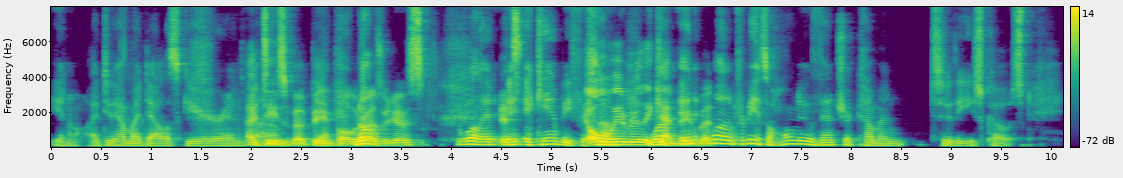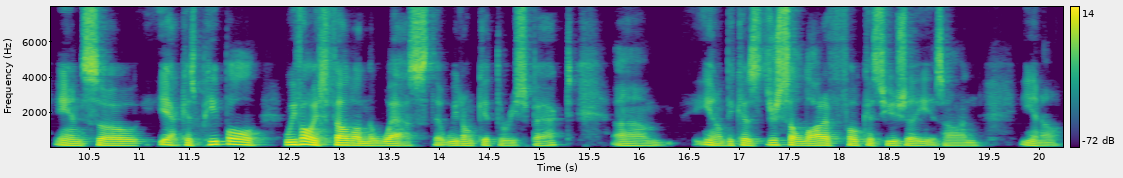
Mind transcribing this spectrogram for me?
you know, I do have my Dallas gear and I tease um, about being yeah. It was- Well, it, it, it can be for sure. oh, some. it really well, can be. and- But well, and for me, it's a whole new adventure coming to the East Coast. And so, yeah, because people, we've always felt on the West that we don't get the respect. Um, you know, because there's a lot of focus usually is on, you know,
